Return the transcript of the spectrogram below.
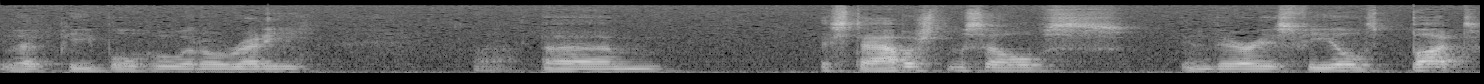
that people who had already um, established themselves in various fields, but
